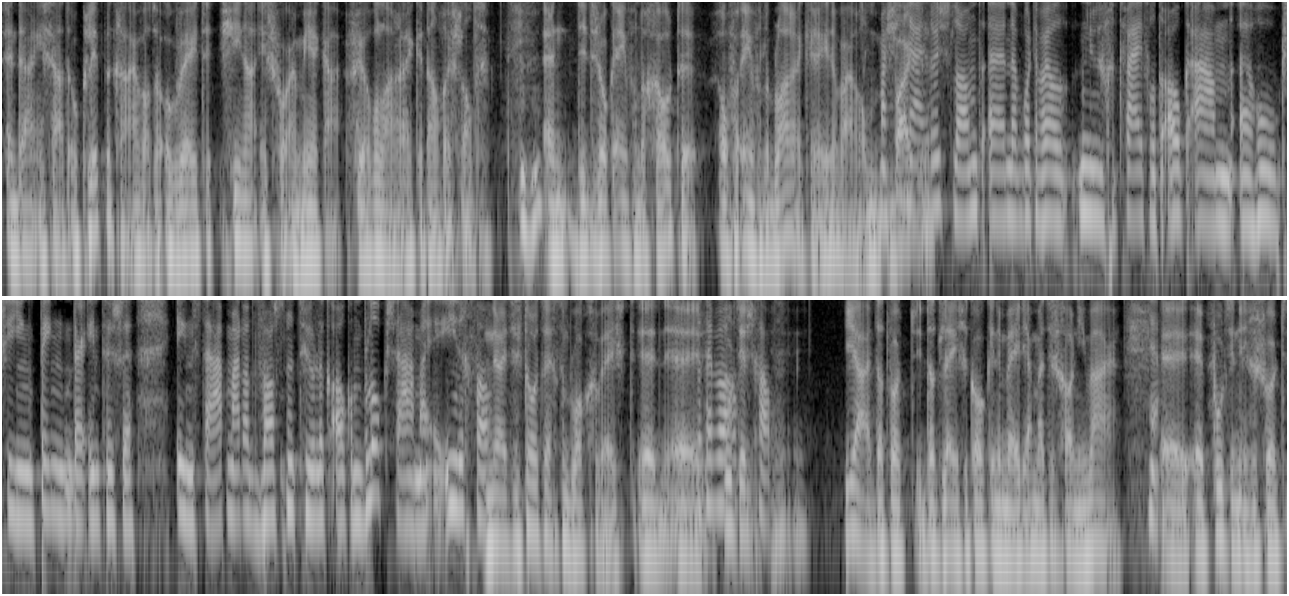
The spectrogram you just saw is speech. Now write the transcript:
En daarin staat ook klip en klaar wat we ook weten. China is voor Amerika veel belangrijker dan Rusland. Mm -hmm. En dit is ook een van de grote, of een van de belangrijke redenen waarom. Maar China Biden... en Rusland, en daar wordt er wel nu getwijfeld ook aan hoe Xi Jinping er intussen in staat. Maar dat was natuurlijk ook een blok samen. In ieder geval. Nee, het is nooit echt een blok geweest. Uh, dat hebben we al geschat. Ja, dat, wordt, dat lees ik ook in de media, maar het is gewoon niet waar. Ja. Uh, Poetin is een soort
